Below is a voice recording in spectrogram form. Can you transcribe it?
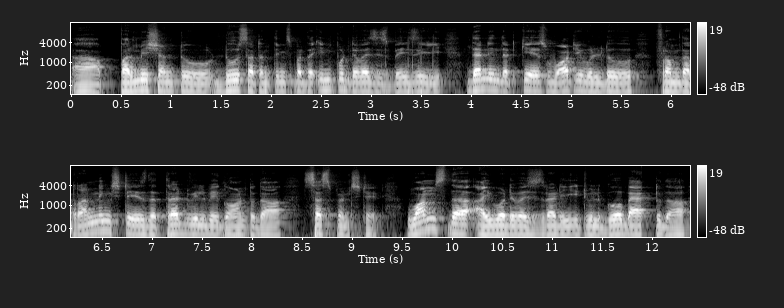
uh, permission to do certain things but the input device is busy. Then in that case what you will do from the running stage the thread will be gone to the suspend state. Once the IO device is ready it will go back to the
